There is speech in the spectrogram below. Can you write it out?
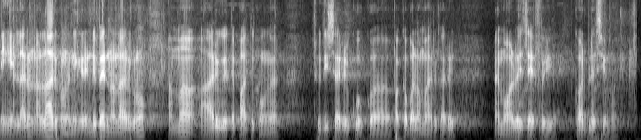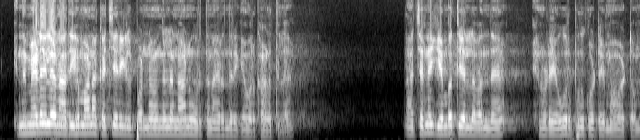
நீங்கள் எல்லோரும் நல்லா இருக்கணும். நீங்கள் ரெண்டு பேரும் நல்லா இருக்கணும். அம்மா ஆரோக்கியத்தை பார்த்துக்கோங்க. சுதி சார் பக்கபலமாக இருக்கார். I am always there for you God bless யூமா இந்த மேடையில் நான் அதிகமான கச்சேரிகள் பண்ணவங்களில் நானும் ஒருத்தனாக இருந்திருக்கேன் ஒரு காலத்தில். நான் சென்னைக்கு எண்பத்தி ஏழில் வந்தேன். என்னுடைய ஊர் புதுக்கோட்டை மாவட்டம்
